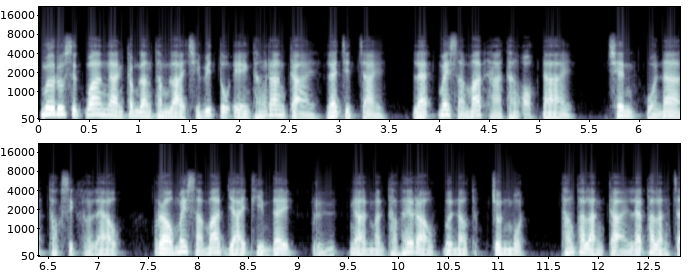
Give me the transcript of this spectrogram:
เมื่อรู้สึกว่างานกำลังทำลายชีวิตตัวเองทั้งร่างกายและจิตใจ และไม่สามารถหาทางออกได้ เช่น หัวหน้าท็อกซิกแล้ว เราไม่สามารถย้ายทีมได้ หรืองานมันทำให้เราเบิร์นเอาจนหมด ทั้งพลังกายและพลังใจ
